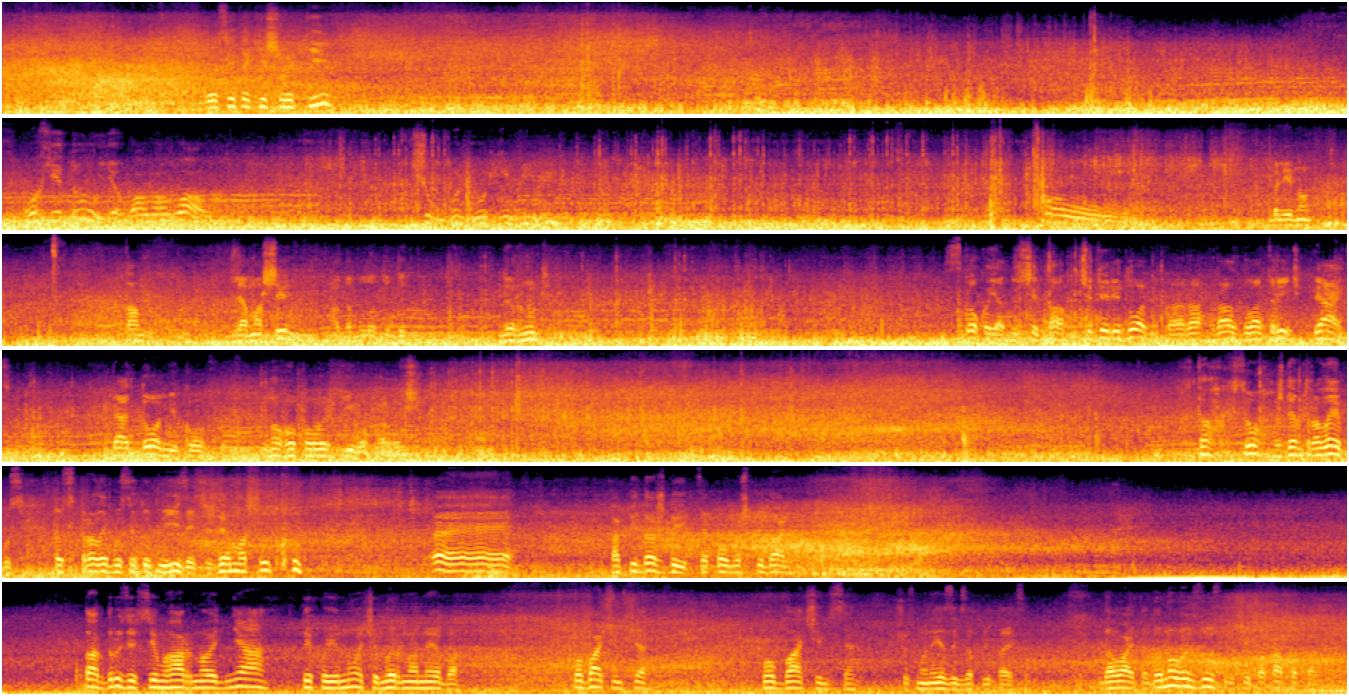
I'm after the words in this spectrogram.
Бо всі такі швидкі. Ох, і дує, вау-вау-вау. Оу. Блін, он там для машин треба було туди нирнути. Сколько я тут считав? Чотири домика. Раз, два, три, п'ять. П'ять домиків многоповерхівок, коротше. Так, все, ждемо тролейбус. Ось тролейбуси тут не їздять, ждемо маршрутку. Е-е-е. Та підожди, це помощ педаль. Так, друзі, всім гарного дня, тихої ночі, мирного неба. Побачимося. Побачимося. Щось в мене язик заплітається. Давайте, до нових зустрічей, пока-пока.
